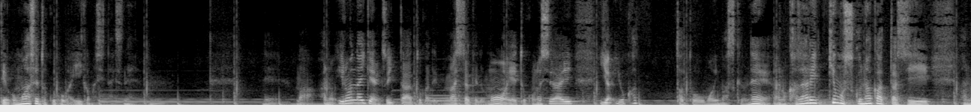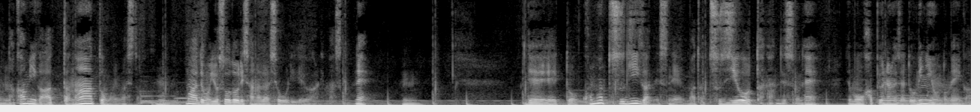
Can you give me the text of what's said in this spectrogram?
て思わせとく方がいいかもしれないですね。うん、ねまあ、あのいろんな意見ツイッターとかで見ましたけども、えー、とこの試合いや良かったと思いますけどね。あの飾りっ気も少なかったしあの中身があったなと思いました、うん、まあでも予想通り真田勝利ではありますけどね。で、えっと、この次がですね、また辻太田なんですよね。でもう発表になりましたドミニオンのメインが、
